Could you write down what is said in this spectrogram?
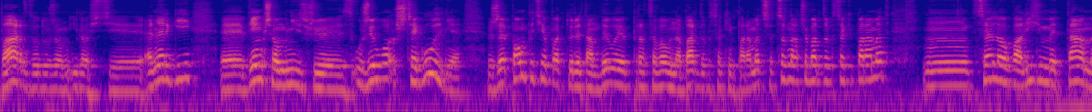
bardzo dużą ilość y, energii, y, większą niż zużyło, szczególnie, że pompy ciepła, które tam były, pracowały na bardzo wysokim parametrze. Co znaczy bardzo wysoki parametr? Mm, Celowaliśmy tam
